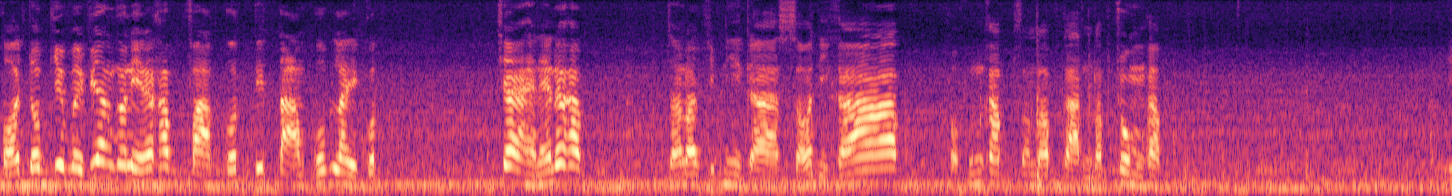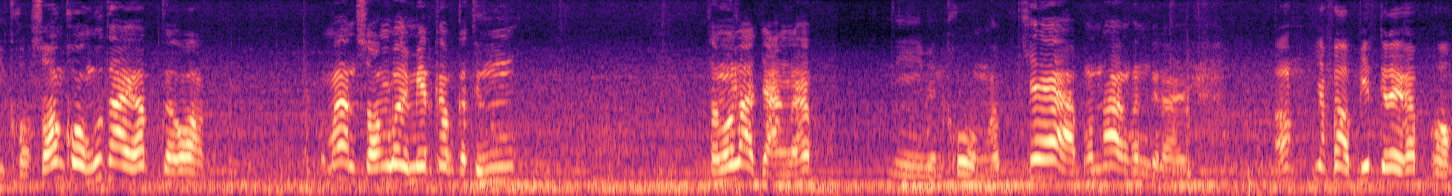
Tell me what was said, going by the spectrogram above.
ขอจบคลิปไปเพียงเท่านี้นะครับ ฝากกดติดตามกดไลค์กดแชร์ให้หน่อยนะครับสำหรับคลิปนี้ก็สวัสดีครับ ขอบคุณครับสำหรับการรับชมครับ อีกสองโค้งทุกทายครับก็ออกประมาณ 200 เมตรครับก็ถึงถนนลาดยางนะครับ นี่เป็นโค้งครับ แค่บนทางเพิ่นก็ได้ เอาอย่าฝ้าปิดก็ได้ครับ ออก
